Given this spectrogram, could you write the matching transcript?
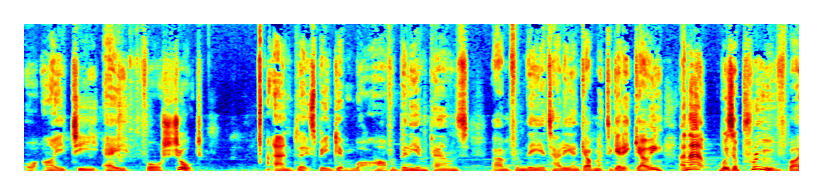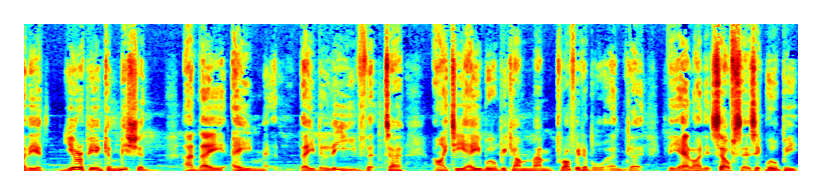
or ITA for short. and it's been given what half a billion pounds um, from the Italian government to get it going, and that was approved by the European Commission, and they aim, they believe that uh, ITA will become um, profitable, and uh, the airline itself says it will be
